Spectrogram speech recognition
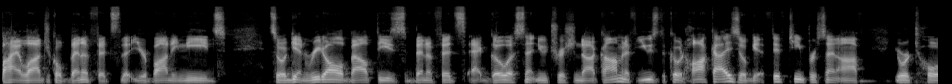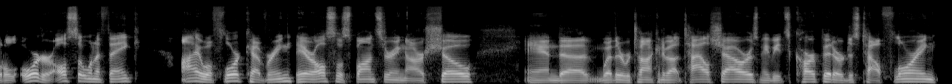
biological benefits that your body needs. So again, read all about these benefits at goascentnutrition.com. And if you use the code Hawkeyes, you'll get 15% off your total order. Also want to thank Iowa Floor Covering. They are also sponsoring our show. And uh, whether we're talking about tile showers, maybe it's carpet or just tile flooring,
